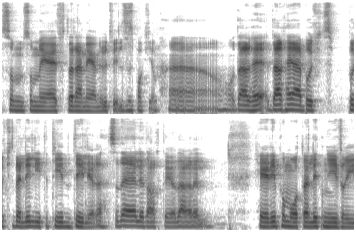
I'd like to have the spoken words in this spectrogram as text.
som, som er etter den ene utvidelsespakken. Eh, og der, der har jeg brukt, brukt veldig lite tid tidligere, så det er litt artig. og Der er har de på en måte en litt ny vri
